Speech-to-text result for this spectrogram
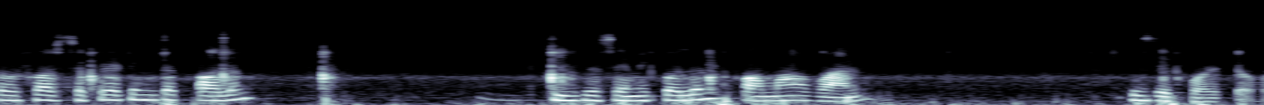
So for separating the column give the semicolon comma 1 is equal to.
